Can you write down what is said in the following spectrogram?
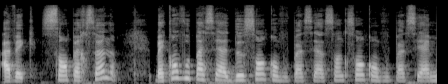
avec 100 personnes, bah, quand vous passez à 200, quand vous passez à 500, quand vous passez à 1000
